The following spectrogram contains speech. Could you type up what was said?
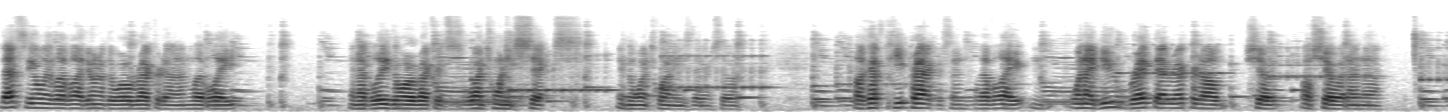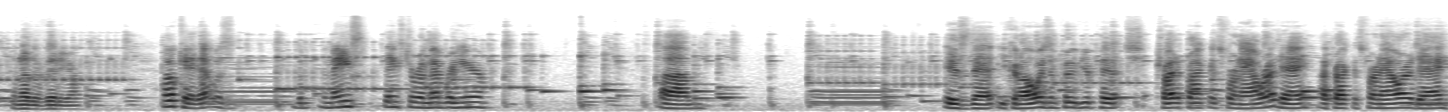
that's the only level I don't have the world record on, level 8. And I believe the world record is 126 in the 120s there. So I'll have to keep practicing, level 8. And when I do break that record, I'll show I'll show it on a, another video. Okay, that was the, the main things to remember here. um, is that you can always improve your pitch. Try to practice for an hour a day. I practice for an hour a day.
